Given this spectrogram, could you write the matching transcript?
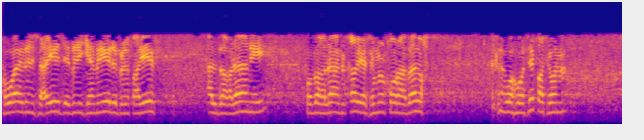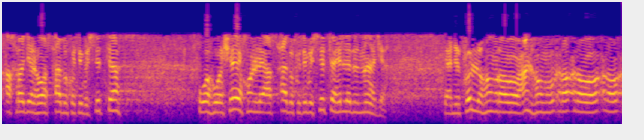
هو ابن سعيد بن جميل بن طريف البغلاني وبغلان قرية من قرى بلخ وهو ثقة أخرج له أصحاب الكتب الستة وهو شيخ لأصحاب الكتب الستة إلا ابن ماجه. يعني كلهم رووا عنه رووا, رووا,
